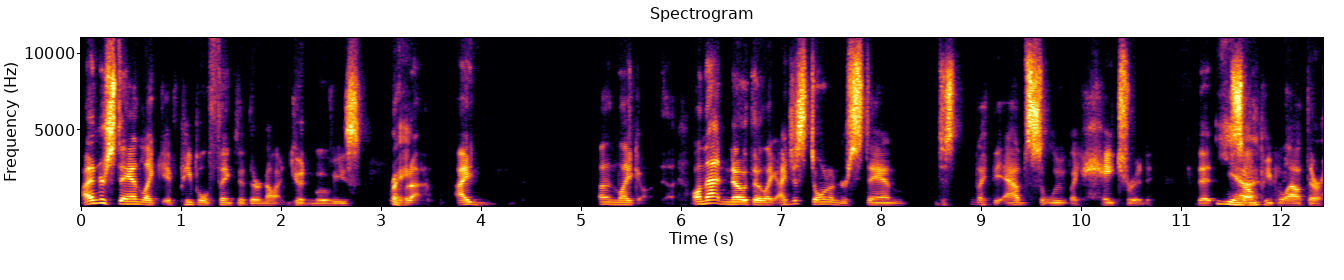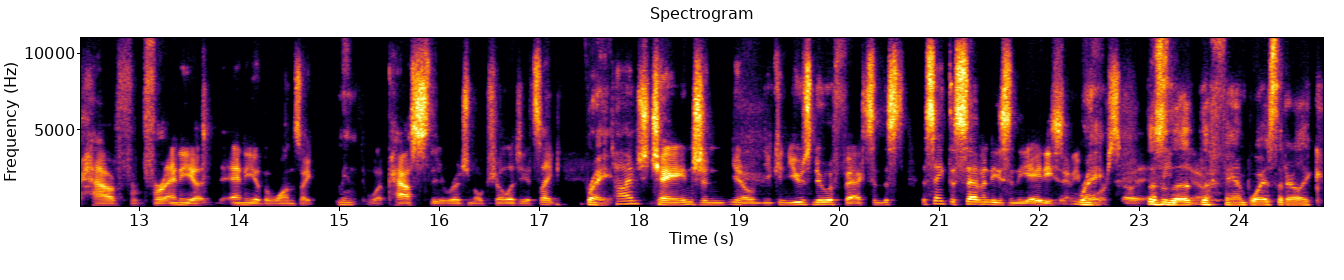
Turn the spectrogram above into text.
I understand like if people think that they're not good movies, right? But I, I and like on that note though like i just don't understand just like the absolute like hatred that Yeah. some people out there have for, for any of any of the ones like I mean, what past the original trilogy it's like right. times change and you know you can use new effects and this this ain't the 70s and the 80s anymore Right. so I This mean, is the you know, the fanboys that are like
